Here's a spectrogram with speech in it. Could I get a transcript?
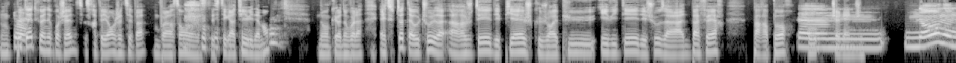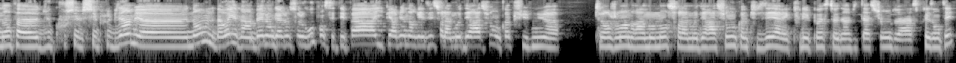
Donc peut-être que l'année prochaine, ce sera payant, je ne sais pas. Pour l'instant, euh, c'était gratuit évidemment. Donc, donc voilà. Est-ce que toi, tu as autre chose à, rajouter, des pièges que j'aurais pu éviter, des choses à, ne pas faire par rapport au challenge? Non, non, non, enfin, du coup, je sais, sais plus bien, mais euh, non, bah ouais, il y avait un bel engagement sur le groupe. On s'était pas hyper bien organisé sur la modération. Donc, hop, je suis venue euh, te rejoindre à un moment sur la modération, comme tu disais, avec tous les postes d'invitation à se présenter.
